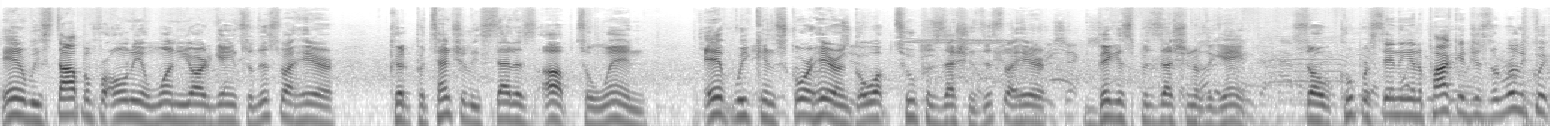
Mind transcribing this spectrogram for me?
and we stop him for only a one yard gain. So this right here could potentially set us up to win if we can score here and go up two possessions. This right here, biggest possession of the game. So Cooper standing in the pocket, just a really quick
